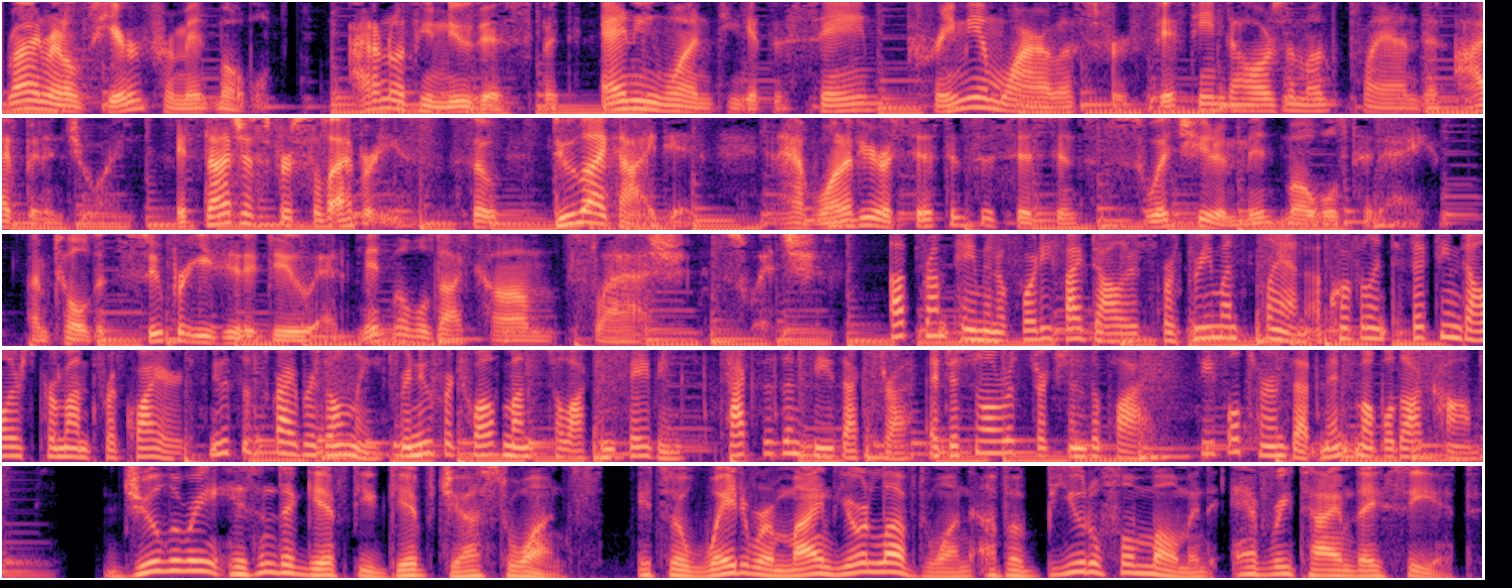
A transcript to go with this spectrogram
Ryan Reynolds here from Mint Mobile. I don't know if you knew this, but anyone can get the same premium wireless for $15 a month plan that I've been enjoying. It's not just for celebrities. So do like I did and have one of your assistant's assistants switch you to Mint Mobile today. I'm told it's super easy to do at mintmobile.com slash switch. Upfront payment of $45 for three month plan, equivalent to $15 per month required. New subscribers only. Renew for 12 months to lock in savings. Taxes and fees extra. Additional restrictions apply. See full terms at mintmobile.com. Jewelry isn't a gift you give just once, it's a way to remind your loved one of a beautiful moment every time they see it.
